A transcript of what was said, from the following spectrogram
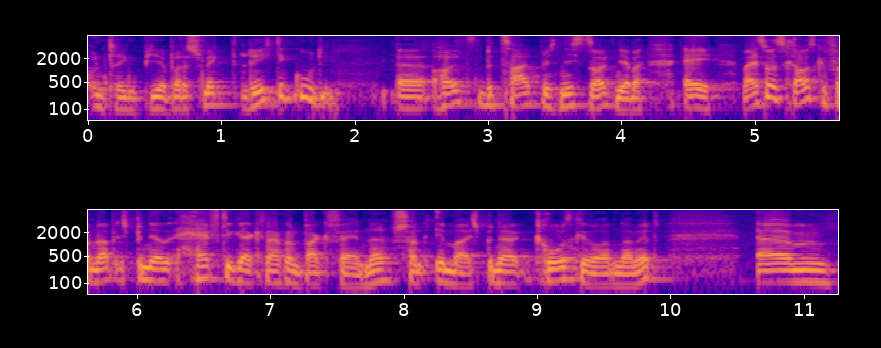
Und trinkt Bier, aber das schmeckt richtig gut. Äh, Holzen bezahlt mich nicht, sollten die, aber ey, weißt du, was ich rausgefunden habe? Ich bin ja heftiger Knack- und Back-Fan, ne? Schon immer. Ich bin ja groß geworden damit. Ähm,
